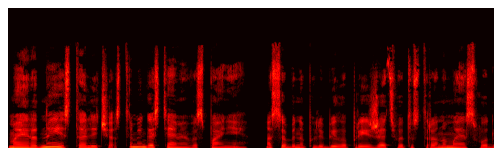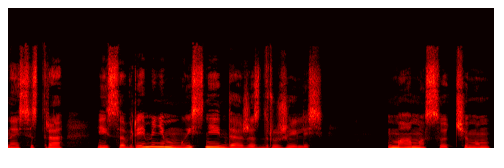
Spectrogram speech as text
Мои родные стали частыми гостями в Испании. Особенно полюбила приезжать в эту страну моя сводная сестра, и со временем мы с ней даже сдружились. Мама с отчимом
